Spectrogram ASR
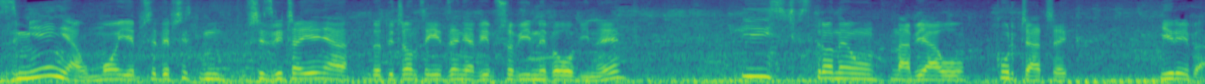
zmieniał moje przede wszystkim przyzwyczajenia dotyczące jedzenia wieprzowiny, wołowiny i iść w stronę nabiału, kurczaczek i ryba.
